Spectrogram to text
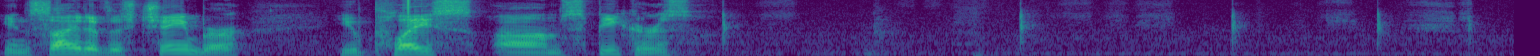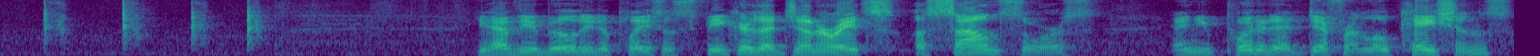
inside of this chamber you place um, speakers you have the ability to place a speaker that generates a sound source and you put it at different locations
